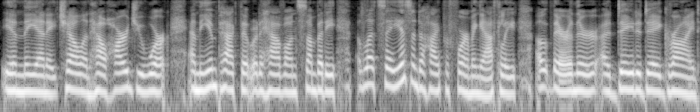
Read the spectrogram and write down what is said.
in the NHL and how hard you work and the impact that would have on somebody let's say isn't a high performing athlete out there in their day to day grind.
